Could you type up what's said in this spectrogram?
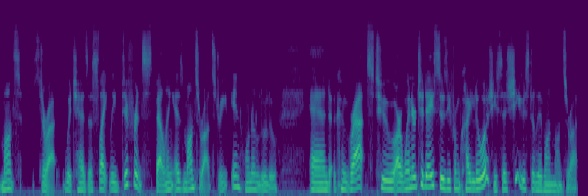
Montserrat, which has a slightly different spelling as Montserrat Street in Honolulu. And congrats to our winner today, Susie from Kailua. She says she used to live on Montserrat.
